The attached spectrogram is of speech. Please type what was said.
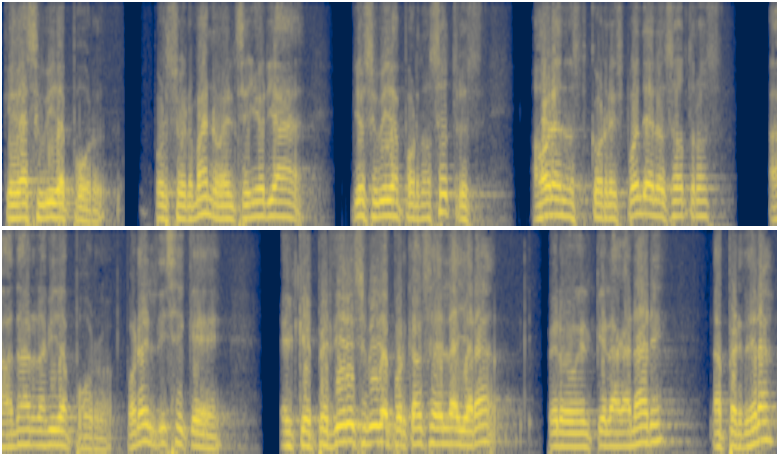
que da su vida por, por su hermano. El Señor ya dio su vida por nosotros. Ahora nos corresponde a nosotros a dar la vida por, por Él. Dice que el que perdiere su vida por causa de Él la hallará, pero el que la ganare, la perderá.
